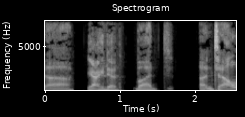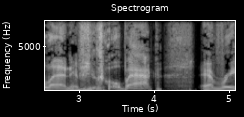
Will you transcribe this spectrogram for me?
uh, Yeah, he did. but until then, if you go back, every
